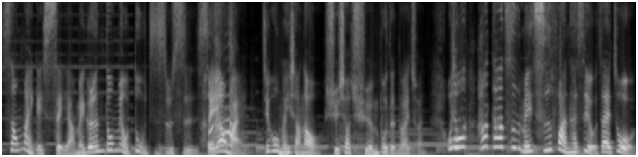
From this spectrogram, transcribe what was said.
是要卖给谁啊？每个人都没有肚子，是不是？谁要买？结果没想到学校全部的人都在穿。我想说，哈，大家是没吃饭，还是有在做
